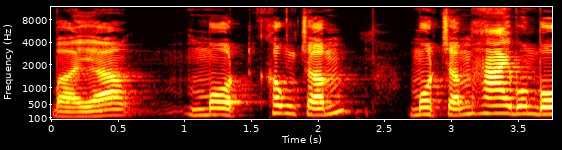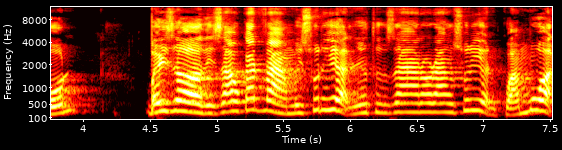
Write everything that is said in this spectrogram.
bởi ờ, 1 1.244 Bây giờ thì giao cắt vàng mới xuất hiện nhưng thực ra nó đang xuất hiện quá muộn.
